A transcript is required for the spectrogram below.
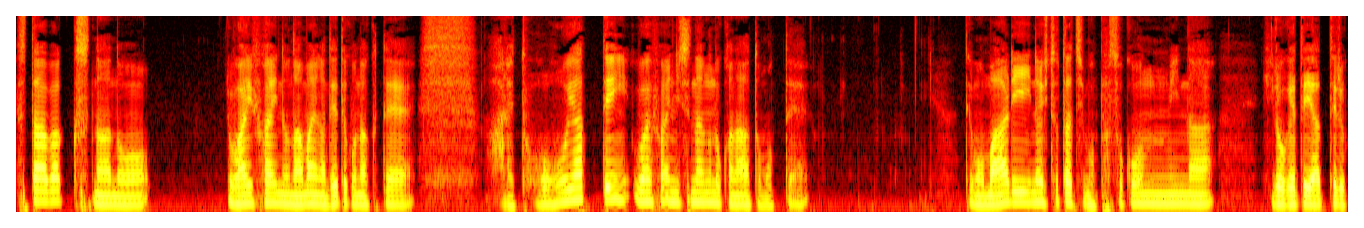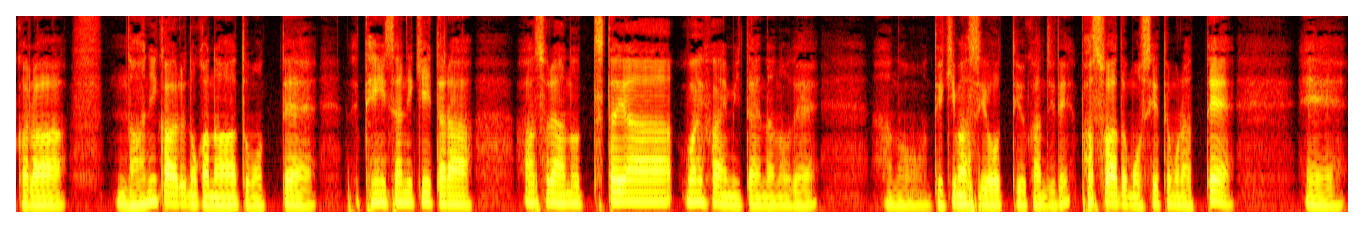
スターバックスのあの、Wi-Fi の名前が出てこなくて、あれどうやって Wi-Fi につなぐのかなと思って。でも周りの人たちもパソコンみんな広げてやってるから、何かあるのかなと思って、店員さんに聞いたら、あ、それあの、ツタヤ Wi-Fi みたいなので、あの、できますよっていう感じで、パスワードも教えてもらって、え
